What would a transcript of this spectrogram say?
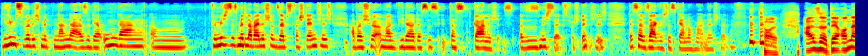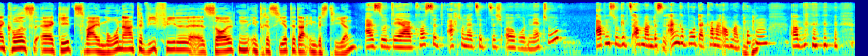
liebenswürdig miteinander. Also der Umgang, ähm, für mich ist es mittlerweile schon selbstverständlich, aber ich höre immer wieder, dass es das gar nicht ist. Also es ist nicht selbstverständlich. Deshalb sage ich das gerne nochmal an der Stelle. Toll. Also der Online-Kurs äh, geht zwei Monate. Wie viel äh, sollten Interessierte da investieren? Also der kostet 870 Euro netto. Ab und zu gibt es auch mal ein bisschen Angebot, da kann man auch mal mhm. gucken, mhm. ob,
